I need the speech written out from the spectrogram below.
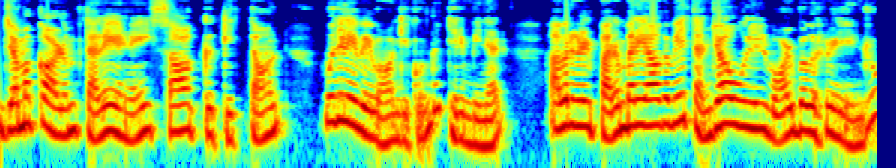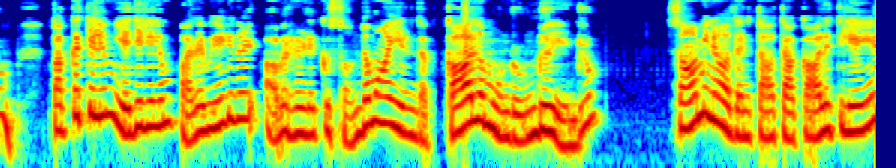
ஜமக்காளும் தலையணை சாக்கு கித்தான் முதலியவை வாங்கி கொண்டு திரும்பினர். அவர்கள் பரம்பரையாகவே தஞ்சாவூரில் வாழ்பவர்கள் என்றும் பக்கத்திலும் எதிரிலும் பல வீடுகள் அவர்களுக்கு சொந்தமாயிருந்த காலம் ஒன்று உண்டு என்றும் சாமிநாதன் தாத்தா காலத்திலேயே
